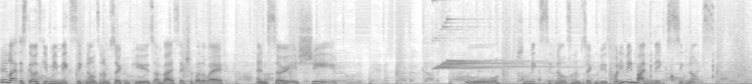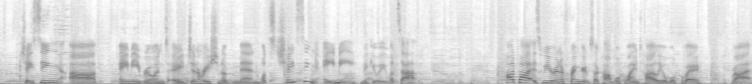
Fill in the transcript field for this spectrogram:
Feel like this girl is giving me mixed signals and I'm so confused. I'm bisexual, by the way. And so is she. Ooh, she mixed signals and I'm so confused. What do you mean by mixed signals? Chasing uh, Amy ruined a generation of men. What's chasing Amy, Magui? What's that? Hard part is we are in a friend group, so I can't walk away entirely or walk away. Right.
